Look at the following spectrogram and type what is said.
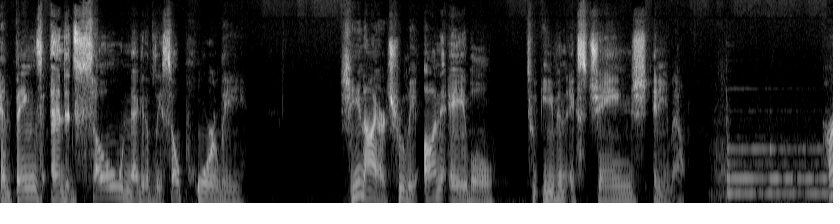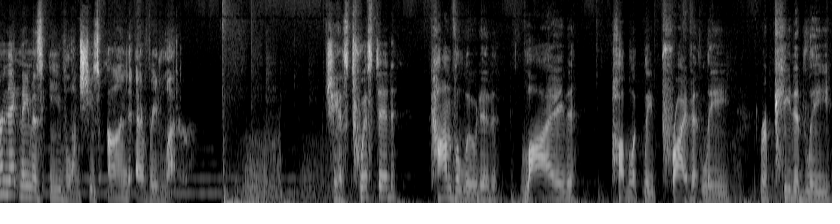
and things ended so negatively, so poorly. She and I are truly unable to even exchange an email. Her nickname is Evil, and she's earned every letter. She has twisted, convoluted, lied publicly, privately, repeatedly,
